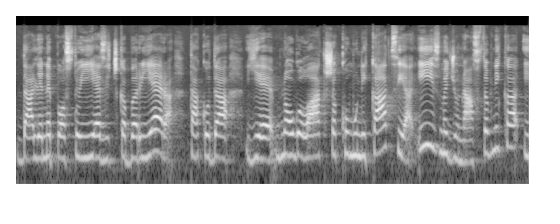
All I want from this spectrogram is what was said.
Dalje ne postoji jezička barijera, tako da je mnogo lakša komunikacija i između nastavnika i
